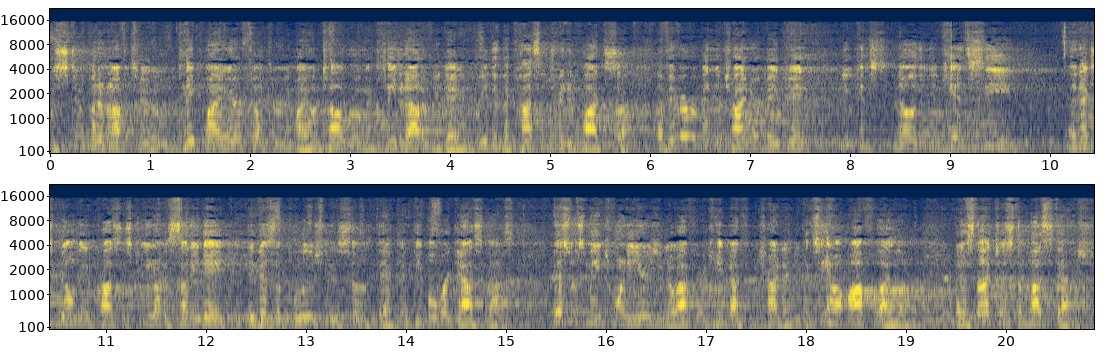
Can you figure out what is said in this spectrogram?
was stupid enough to take my air filter in my hotel room and clean it out every day and breathe in the concentrated black soot. Now, if you've ever been to China or Beijing, you can know that you can't see the next building across the street on a sunny day because the pollution is so thick and people wear gas masks. This was me 20 years ago after I came back from China and you can see how awful I looked. And it's not just the mustache.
